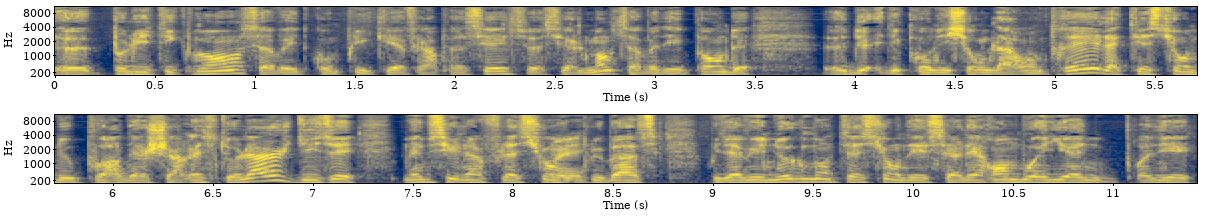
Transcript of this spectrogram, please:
Euh, politiquement, ça va être compliqué à faire passer. Socialement, ça va dépendre de, des conditions de la rentrée. La question du pouvoir d'achat reste là. Je disais, même si l'inflation est plus basse, vous avez une augmentation des salaires en moyenne. Vous prenez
